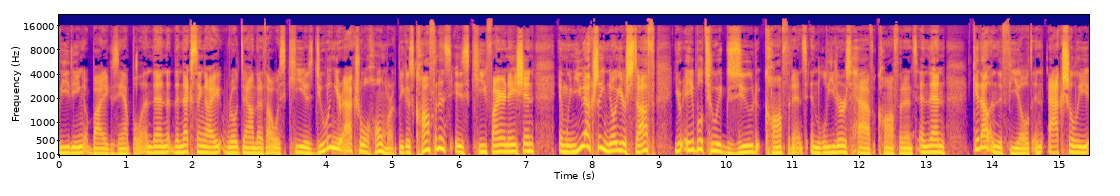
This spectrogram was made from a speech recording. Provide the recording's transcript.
leading by example. And then the next thing I wrote down that I thought was key is doing your actual homework because confidence is key, Fire Nation. And when you actually know your stuff, you're able to exude confidence and leaders have confidence. And then get out in the field and actually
